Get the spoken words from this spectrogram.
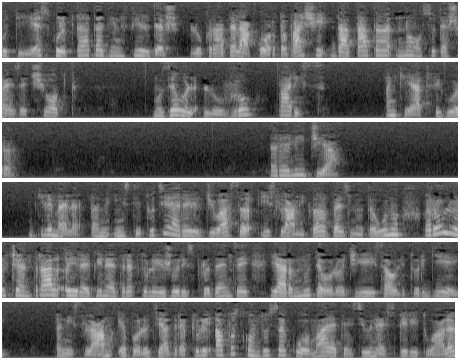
Cutie sculptată din fildeș, lucrată la Cordoba și datată 968 Muzeul Louvre, Paris. Încheiat figură. Religia. Ghilimele, în instituția religioasă islamică, vezi notă 1, rolul central îi revine dreptului jurisprudenței, iar nu teologiei sau liturgiei. În islam, evoluția dreptului a fost condusă cu o mare tensiune spirituală,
